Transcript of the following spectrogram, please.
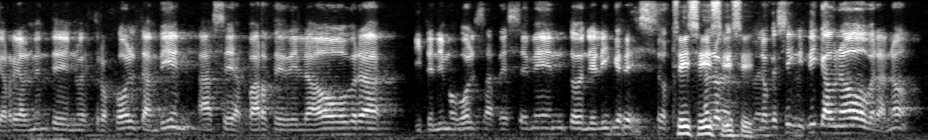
que realmente nuestro hall también hace aparte de la obra y tenemos bolsas de cemento en el ingreso. Sí, sí, sí, sí. Lo que significa una obra, ¿no?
